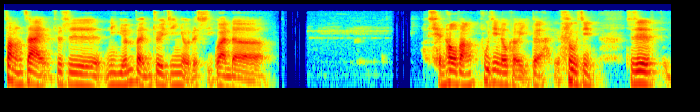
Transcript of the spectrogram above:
放在就是你原本就已经有的习惯的前后方附近都可以，对啊，附近就是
